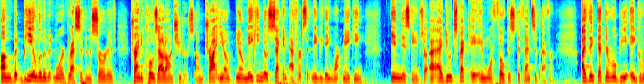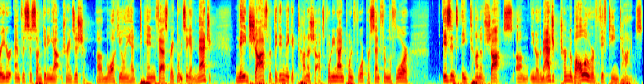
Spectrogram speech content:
um, but be a little bit more aggressive and assertive, trying to close out on shooters. Um, try, you know, you know, making those second efforts that maybe they weren't making in this game. So I, I do expect a, a more focused defensive effort. I think that there will be a greater emphasis on getting out in transition. Uh, Milwaukee only had 10 fast break. Once again, the Magic made shots, but they didn't make a ton of shots. 49.4% from the floor isn't a ton of shots. Um, you know, the Magic turned the ball over 15 times.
